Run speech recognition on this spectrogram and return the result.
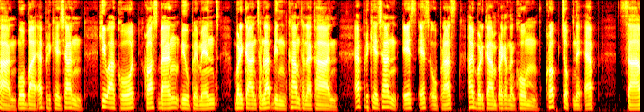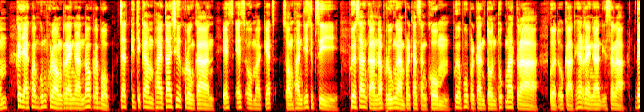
ผ่านโมบายแอปพลิเคชัน QR Code Cross Bank Bill Payment บริการชำระบินข้ามธนาคารแอปพลิเคชัน SSO Plus ให้บริการประกันสังคม ครบจบในแอป 3. ขยายความคุ้มครองแรงงานนอกระบบ จัดกิจกรรมภายใต้ชื่อโครงการ SSO Market 2024 เพื่อสร้างการรับรู้งานประกันสังคม เพื่อผู้ประกันตนทุกมาตรา เปิดโอกาสให้แรงงานอิสระได้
